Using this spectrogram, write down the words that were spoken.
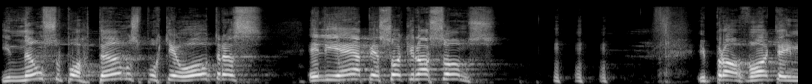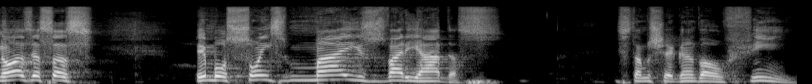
E não suportamos porque outras ele é a pessoa que nós somos. e provoca em nós essas emoções mais variadas. Estamos chegando ao fim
